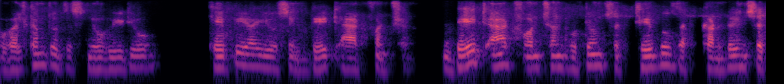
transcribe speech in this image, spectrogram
Welcome to this new video, KPI using date add function. Date add function returns a table that contains a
